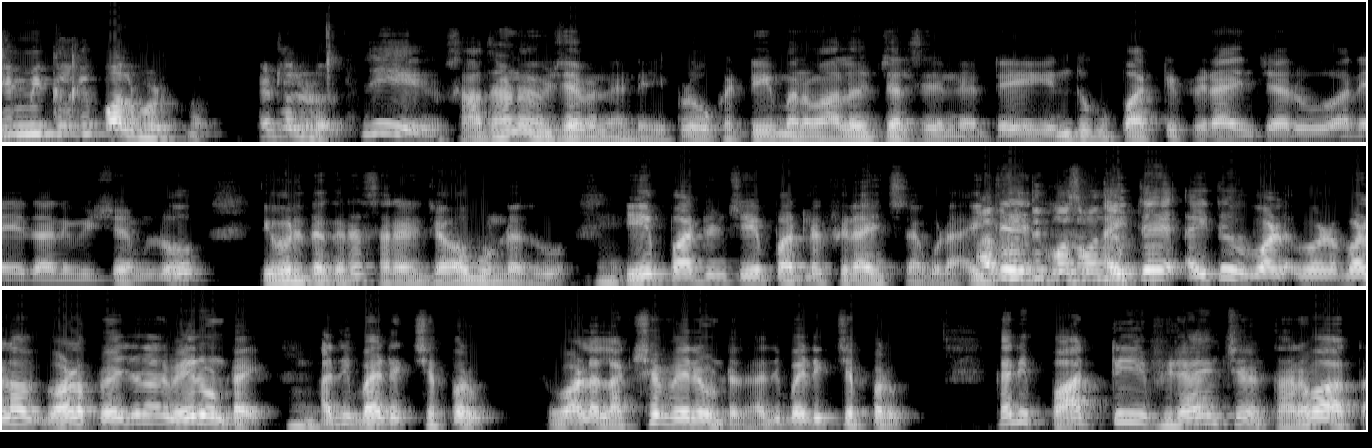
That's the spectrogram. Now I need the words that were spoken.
జిమ్మిక్కులకి పాల్పడుతున్నారు. ఎట్లా చూడాలి ఇది సాధారణ విషయమేనండి. ఇప్పుడు ఒకటి మనం ఆలోచించాల్సింది ఏంటంటే ఎందుకు పార్టీ ఫిరాయించారు అనే దాని విషయంలో ఎవరి దగ్గర సరైన జవాబు ఉండదు. ఏ పార్టీ నుంచి ఏ పార్టీలకు ఫిరాయించినా కూడా. అయితే అయితే అయితే వాళ్ళ వాళ్ళ- ప్రయోజనాలు వేరే ఉంటాయి. అది బయటకు చెప్పరు. వాళ్ళ లక్ష్యం వేరే ఉంటుంది. అది బయటకు చెప్పరు. కానీ పార్టీ ఫిరాయించిన తర్వాత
